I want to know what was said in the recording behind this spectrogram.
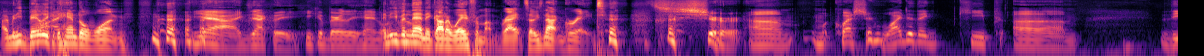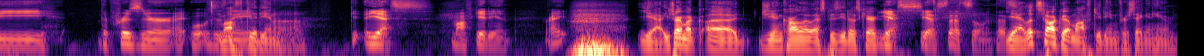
I mean, he barely could I- handle one, yeah, exactly. He could barely handle. and even then, it got away from him, right? So he's not great. sure. Um, question: Why do they keep um, the the prisoner? What was his Moff name? Gideon. Uh, G- yes, Moff Gideon. Right? yeah, you're talking about uh, Giancarlo Esposito's character. Yes, yes, that's the one. That's Yeah, let's talk about Moff Gideon for a second here.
